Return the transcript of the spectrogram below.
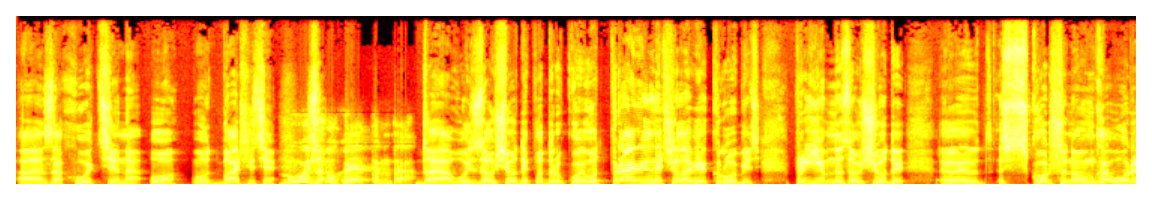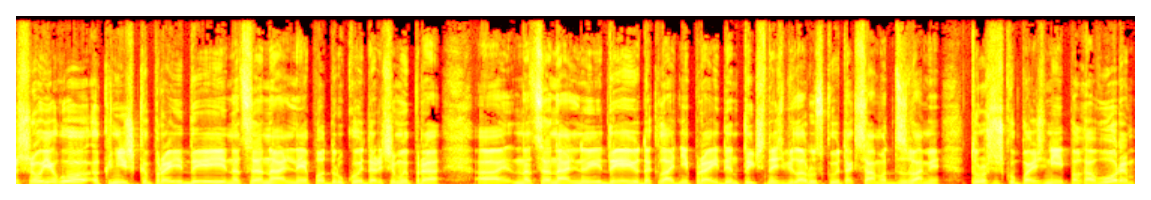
заходзьце на О вот бачыце? Ну, За... гэтым да. Да вось заўсёды под рукой. Вот правильно чалавек робіць. Прыемна заўсёды. Э, с коршунавым гаворыш у яго кніжка про ідэі нацыянальныя под рукой. Дарэчы мы про нацыянальную ідэю дакладней про ідэнтычнасць беларускую таксама з вами трошечку пазней паговорым.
